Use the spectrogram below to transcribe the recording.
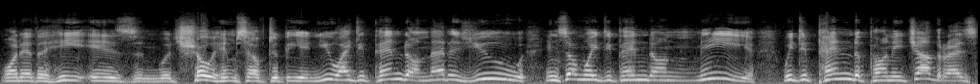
whatever He is and would show Himself to be in you. I depend on that as you in some way depend on me. We depend upon each other as,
